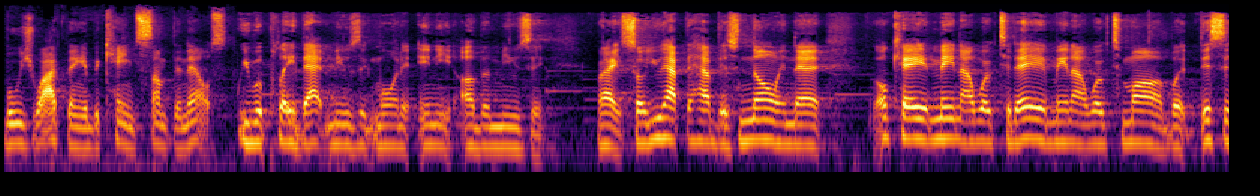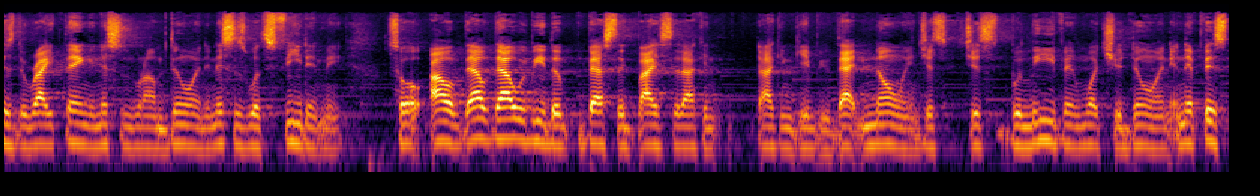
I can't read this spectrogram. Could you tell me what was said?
bourgeois thing. It became something else. We would play that music more than any other music, right? So you have to have this knowing that, okay, it may not work today, it may not work tomorrow, but this is the right thing and this is what I'm doing and this is what's feeding me. So I'll, that, that would be the best advice that I can I can give you that knowing just just believe in what you're doing and if it's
